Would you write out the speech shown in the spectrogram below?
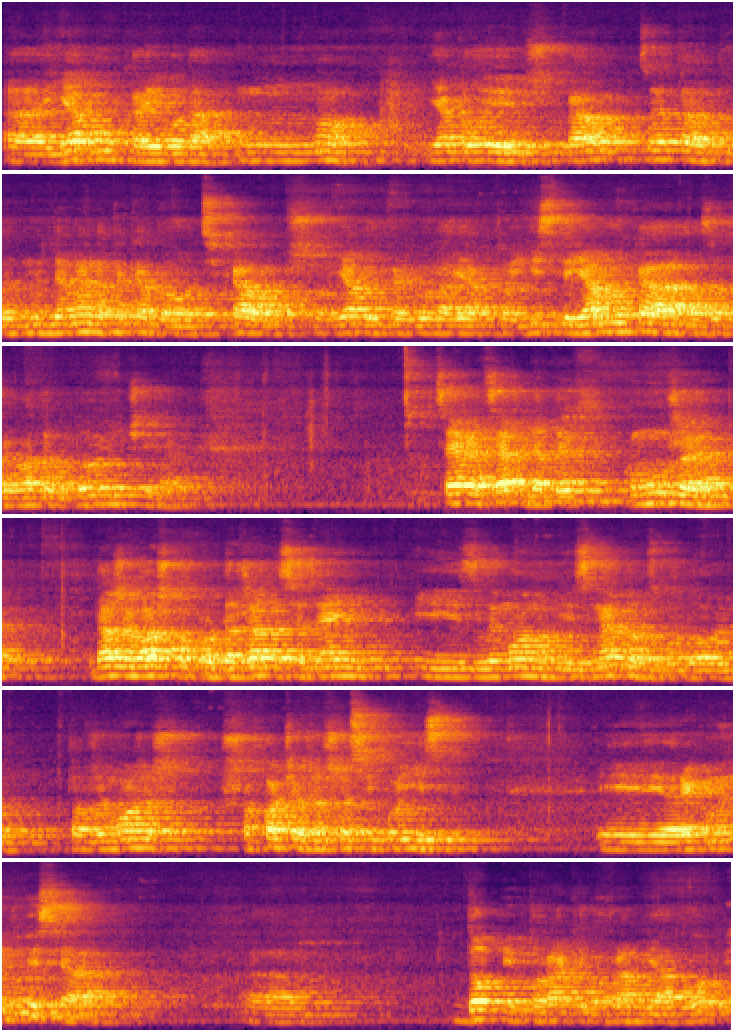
е, яблука і вода. Ну, я коли шукав це, то для, для мене таке було цікаво, що яблука і вода, як то їсти яблука, а запивати водою чи як. Це рецепт для тих, кому вже навіть важко продержатися день і з лимоном, і з медом, з водою, то вже можеш, що хоче вже щось і поїсти. І рекомендується е, до 1,5 кг яблук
